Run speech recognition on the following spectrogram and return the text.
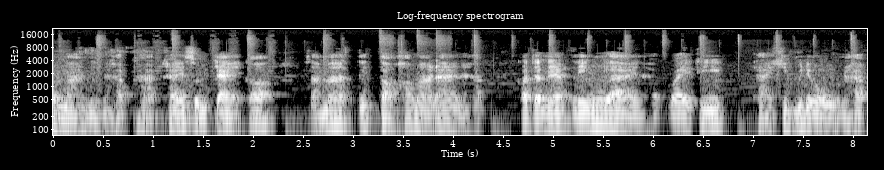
ประมาณนี้นะครับ หากใครสนใจก็สามารถติดต่อเข้ามาได้นะครับ ก็จะแนบลิงก์ไลน์นะครับ ไว้ที่ท้ายคลิปวิดีโอนะครับ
